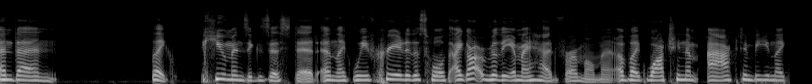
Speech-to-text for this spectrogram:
and then like humans existed and like we've created this whole th- I got really in my head for a moment of like watching them act and being like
